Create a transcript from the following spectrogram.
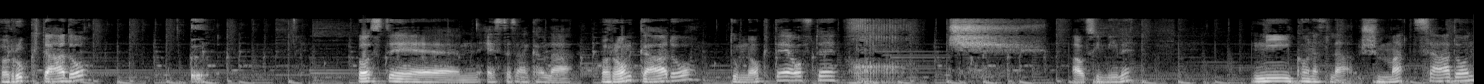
ructado, poste eh, estas anca la roncado, dum nocte ofte, au simile, Ni conas la schmatzadon,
